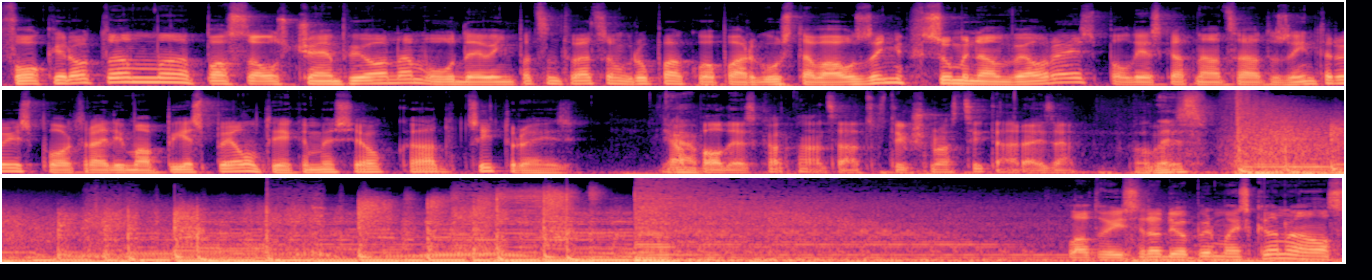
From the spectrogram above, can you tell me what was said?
Fokerotam, uh, pasaules čempionam U19 vecuma grupā kopā ar Gustavu Auziņu. Suminām vēlreiz, paldies, ka atnācāt uz interviju, sporta raidījumā piespēli un tiekamies jau kādu citu reizi. Jā, Jā. paldies, ka atnācāt uz tikšanos citā reizē. Paldies! paldies. Latvijas radio pirmais kanāls,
